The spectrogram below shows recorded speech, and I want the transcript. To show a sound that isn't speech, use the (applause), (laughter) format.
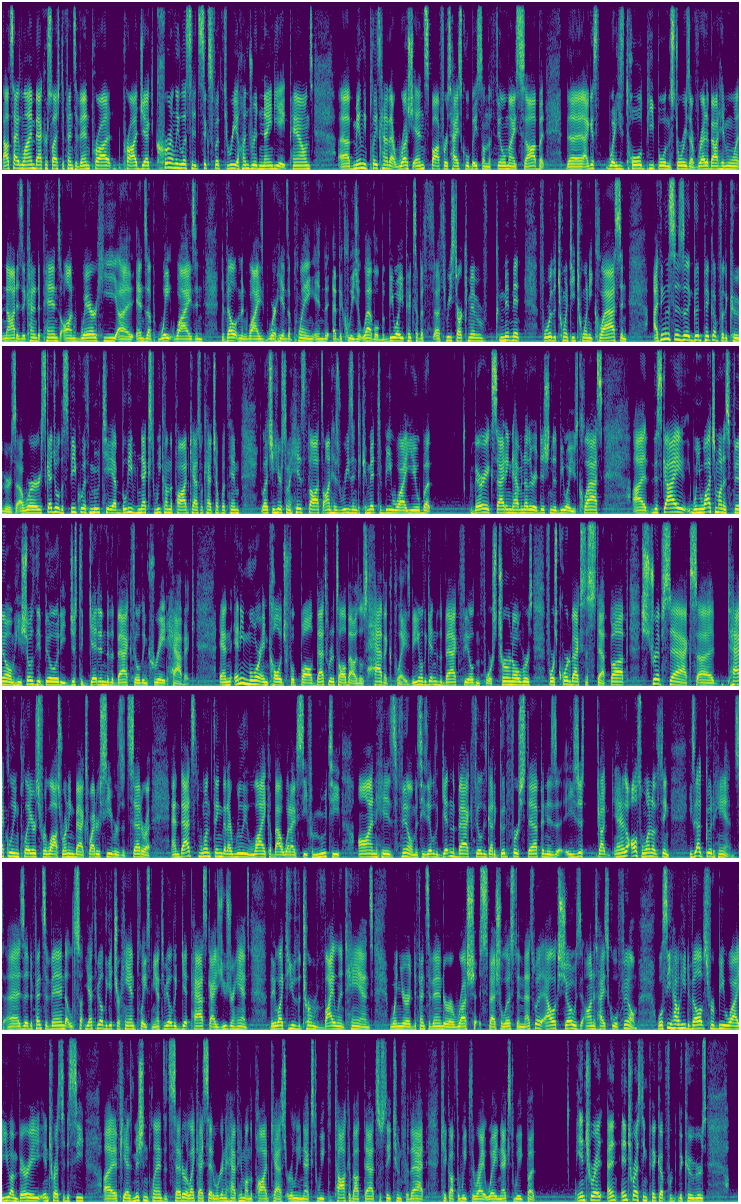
outside linebacker slash defensive end pro- project, currently listed at six foot three, 190 98 pounds. Uh, mainly plays kind of that rush end spot for his high school based on the film I saw. But the I guess what he's told people and the stories I've read about him and whatnot is it kind of depends on where he uh, ends up weight wise and development wise, where he ends up playing in the, at the collegiate level. But BYU picks up a, th- a three star commitment commitment for the 2020 class, and I think this is a good pickup for the Cougars. Uh, we're scheduled to speak with Muti, I believe, next week on the podcast. We'll catch up with him, let you hear some of his thoughts on his reason to commit to BYU, but very exciting to have another addition to BYU's class. Uh, this guy, when you watch him on his film, he shows the ability just to get into the backfield and create havoc. And anymore in college football, that's what it's all about is those havoc plays, being able to get into the backfield and force turnovers, force quarterbacks to step up, strip sacks, uh, tackling players for loss, running backs, wide receivers, etc. And that's one thing that I really like about what I see from Muti on his film is he's able to get in the backfield. He's got a good first step and is he's just got and also one other thing he's got good hands. As a defensive end you have to be able to get your hand placement. You have to be able to get past guys use your hands. They like to use the term violent hands when you're a defensive end or a rush specialist and that's what alex shows on his high school film. We'll see how he develops for byu i'm very interested to see uh, if he has mission plans etc like i said we're going to have him on the podcast early next week to talk about that so stay tuned for that. Kick off the week the right way next week but Inter- an interesting pickup for the Cougars.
